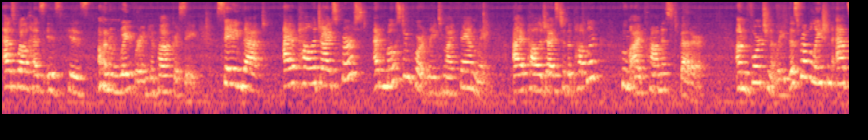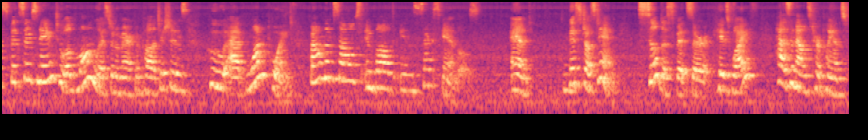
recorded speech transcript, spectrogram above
as well as his, his unwavering hypocrisy, stating that, I apologize first and most importantly to my family. I apologize to the public, whom I promised better. Unfortunately, this revelation adds Spitzer's name to a long list of American politicians who, at one point, found themselves involved in sex scandals. And this just in, Silda Spitzer, his wife, has announced her plans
